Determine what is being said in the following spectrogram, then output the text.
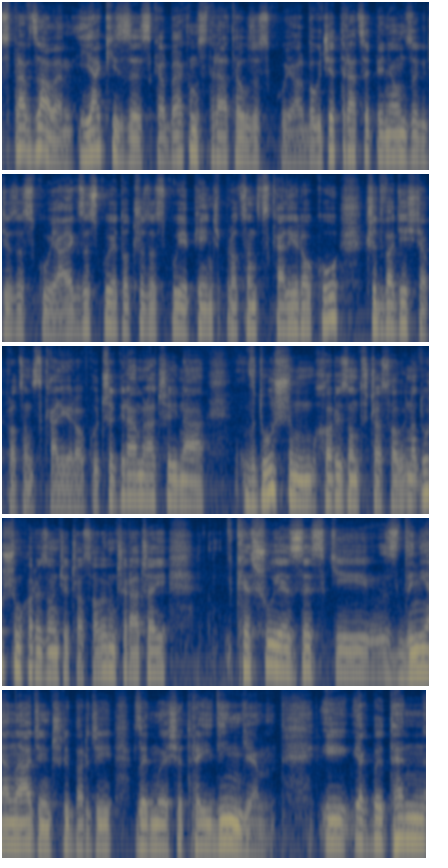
sprawdzałem, jaki zysk albo jaką stratę uzyskuję, albo gdzie tracę pieniądze, gdzie zyskuję. A jak zyskuję, to czy zyskuję 5% w skali roku, czy 20% w skali roku? Czy gram raczej na w dłuższym horyzont czasowy, na dłuższym horyzoncie czasowym, czy raczej keszuję zyski z dnia na dzień, czyli bardziej zajmuję się tradingiem. I jakby ten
